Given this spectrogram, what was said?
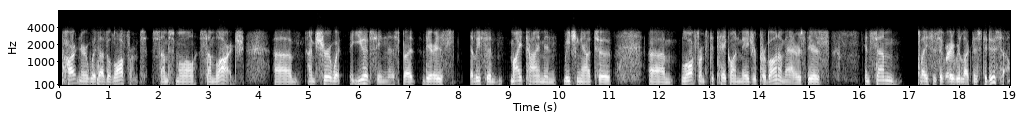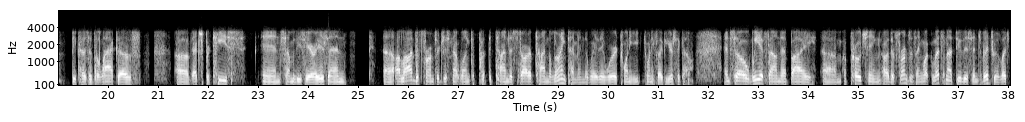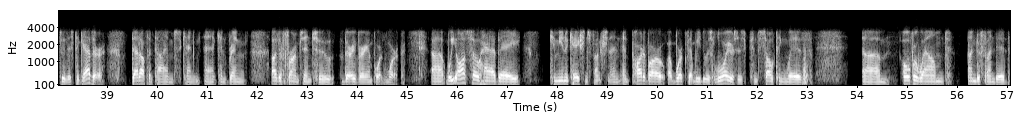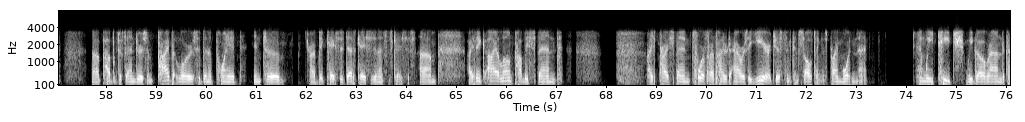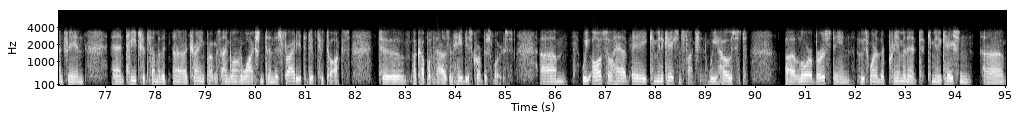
partner with other law firms, some small, some large. Um, I'm sure what you have seen this, but there is at least in my time in reaching out to um, law firms to take on major pro bono matters, there's in some places a great reluctance to do so because of the lack of of expertise in some of these areas. And uh, a lot of the firms are just not willing to put the time, the startup time, the learning time in the way they were 20, 25 years ago. And so we have found that by um, approaching other firms and saying, look, let's not do this individually, let's do this together, that oftentimes can uh, can bring other firms into very, very important work. Uh, we also have a communications function, and, and part of our work that we do as lawyers is consulting with um, overwhelmed, underfunded uh, public defenders and private lawyers who've been appointed into uh, big cases, death cases, and innocence cases. Um, I think I alone probably spend I probably spend four or five hundred hours a year just in consulting. It's probably more than that. And we teach. We go around the country and and teach at some of the uh, training programs. I'm going to Washington this Friday to give two talks to a couple thousand habeas corpus lawyers. Um, we also have a communications function. We host uh, Laura Burstein, who's one of the preeminent communication uh,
